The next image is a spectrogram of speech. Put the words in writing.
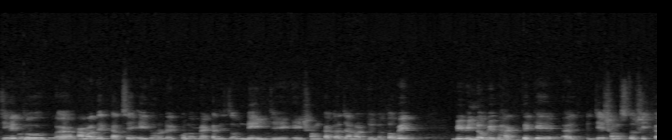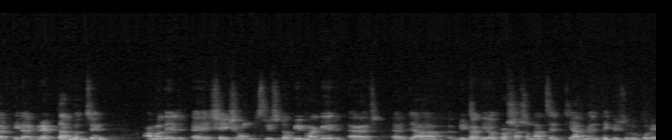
যেহেতু আমাদের কাছে এই ধরনের কোনো মেকানিজম নেই যে এই সংখ্যাটা জানার জন্য। তবে বিভিন্ন বিভাগ থেকে যে সমস্ত শিক্ষার্থীরা গ্রেপ্তার হচ্ছেন আমাদের সেই সংশ্লিষ্ট বিভাগের যারা বিভাগীয় প্রশাসন আছেন চেয়ারম্যান থেকে শুরু করে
